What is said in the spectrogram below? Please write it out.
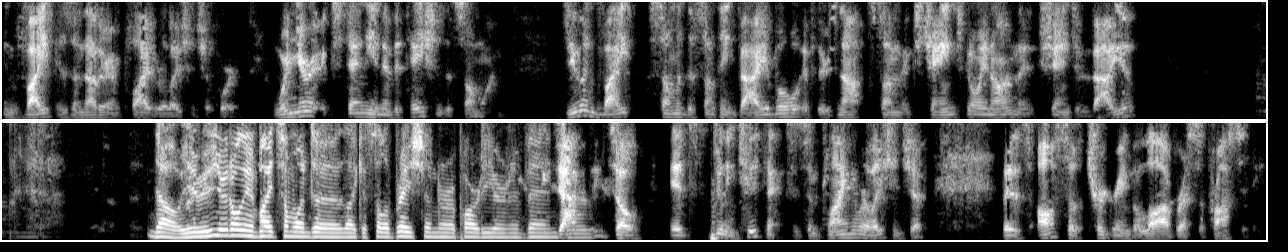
Invite is another implied relationship word. When you're extending an invitation to someone, do you invite someone to something valuable if there's not some exchange going on, an exchange of value? No, you, you would only invite someone to like a celebration or a party or an event. Exactly. Or... So it's doing two things it's implying a relationship but it's also triggering the law of reciprocity.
